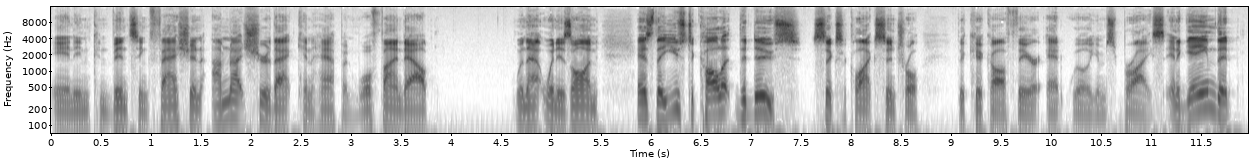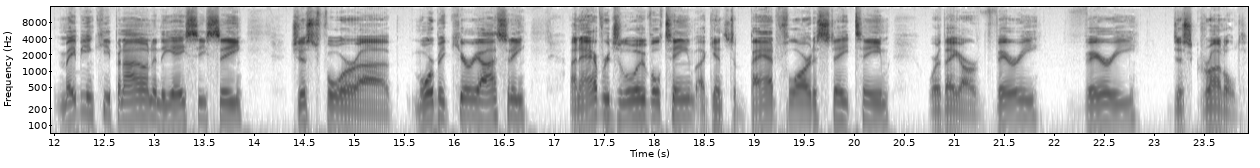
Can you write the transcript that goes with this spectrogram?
and in convincing fashion. I'm not sure that can happen. We'll find out when that one is on, as they used to call it, the Deuce, 6 o'clock Central, the kickoff there at Williams Brice. In a game that maybe you can keep an eye on in the ACC, just for uh, morbid curiosity, an average Louisville team against a bad Florida State team where they are very, very disgruntled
